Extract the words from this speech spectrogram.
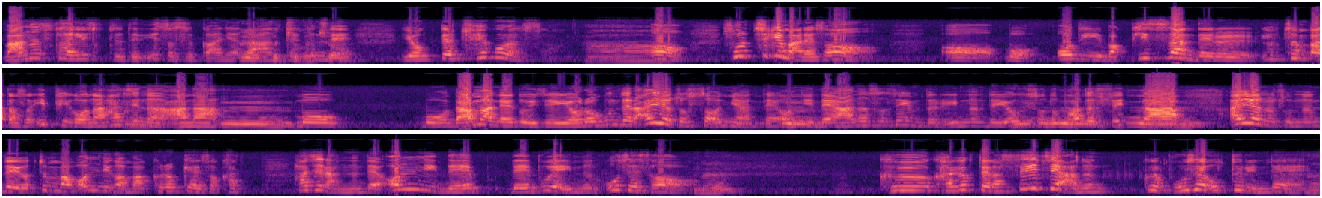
많은 스타일리스트들이 있었을 거 아니야, 네, 나한테. 그쵸, 그쵸. 근데 역대 최고였어. 아, 어, 솔직히 말해서, 어, 뭐, 어디 막 비싼 데를 협찬 받아서 입히거나 하지는 음. 않아. 음. 뭐, 뭐, 나만 해도 이제 여러 군데를 알려줬어, 언니한테. 언니, 음. 내 아는 선생님들 있는데 여기서도 음, 받을 수 있다. 음. 알려는 줬는데, 여튼 막 언니가 막 그렇게 해서 가, 하진 않는데, 언니 내, 내부에 있는 옷에서 네. 그 가격대가 세지 않은 그냥 보세 옷들인데 네.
